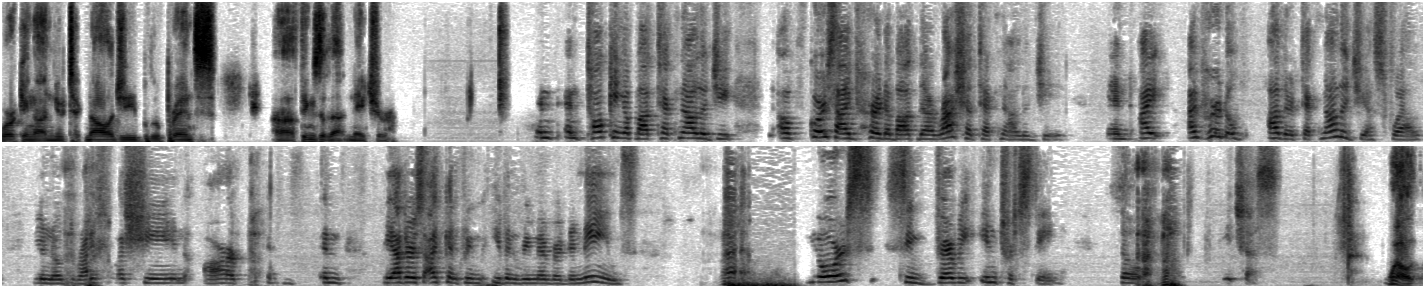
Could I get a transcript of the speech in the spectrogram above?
working on new technology, blueprints, uh, things of that nature. And, and talking about technology, of course, I've heard about the Rasha technology, and I, I've heard of other technology as well. You know, the Rife machine, ARP, and, and the others, I can't even remember the names. Uh, yours seem very interesting. So, teach us. Well,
